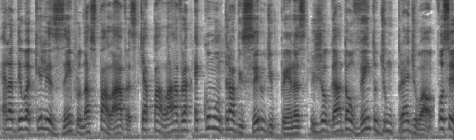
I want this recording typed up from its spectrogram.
ela deu aquele exemplo das palavras, que a palavra é como um travesseiro de penas jogado ao vento de um prédio alto. Você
